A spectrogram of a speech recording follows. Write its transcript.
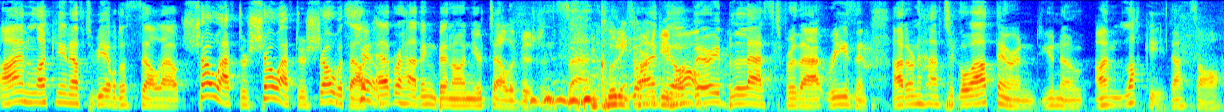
I'm lucky enough to be able to sell out show after show after show without true. ever having been on your television set. Including so Carnegie I feel Hall. very blessed for that reason. I don't have to go out there and, you know, I'm lucky, that's all.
